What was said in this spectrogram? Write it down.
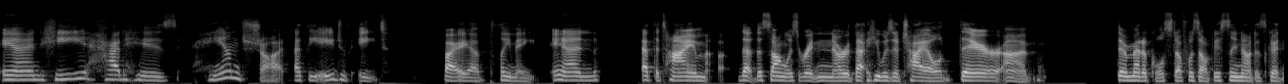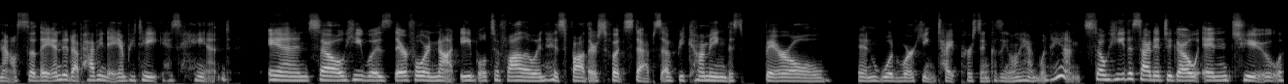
And he had his hand shot at the age of eight by a playmate. And at the time that the song was written or that he was a child, their um, their medical stuff was obviously not as good now. So they ended up having to amputate his hand. And so he was therefore not able to follow in his father's footsteps of becoming this barrel and woodworking type person because he only had one hand. So he decided to go into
